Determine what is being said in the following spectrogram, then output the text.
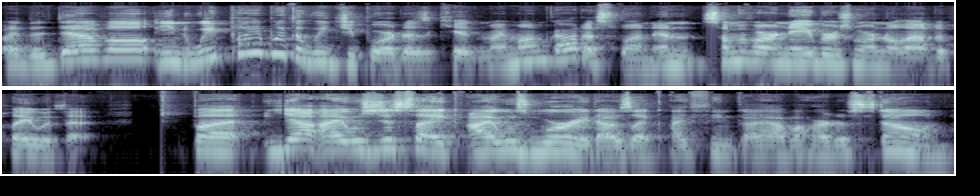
by the devil. You know, we played with a Ouija board as a kid. My mom got us one, and some of our neighbors weren't allowed to play with it. But yeah, I was just like, I was worried. I was like, I think I have a heart of stone.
